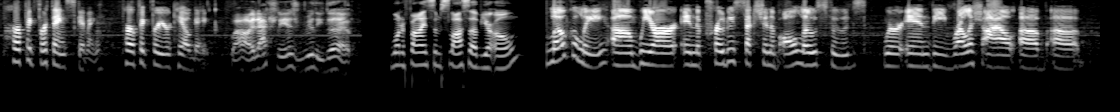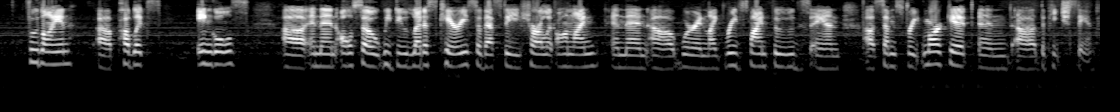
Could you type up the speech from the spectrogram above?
Perfect for Thanksgiving. Perfect for your tailgate. Wow, it actually is really good. Want to find some Slawsa of your own? Locally, um, we are in the produce section of all Lowe's Foods. We're in the relish aisle of uh, Food Lion, uh, Publix, Ingles, uh, and then also we do lettuce carry, so that's the Charlotte online. And then uh, we're in like Reid's Fine Foods and uh, Seventh Street Market and uh, the Peach Stand.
